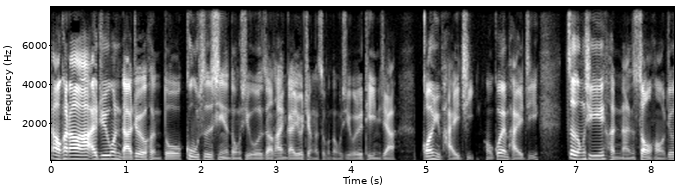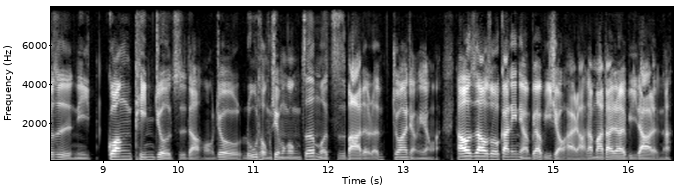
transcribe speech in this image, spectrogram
那我看到他 IG 问答就有很多故事性的东西，我就知道他应该有讲了什么东西，我就听一下。关于排挤，哦，关于排挤，这东西很难受，哈，就是你光听就知道，哦，就如同谢梦工这么直巴的人，就跟他讲一样嘛，他都知道说，干你娘，不要比小孩啦，他妈大家比大人啊，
